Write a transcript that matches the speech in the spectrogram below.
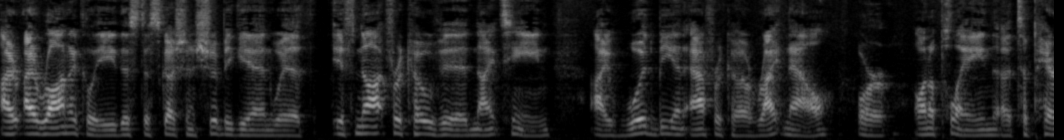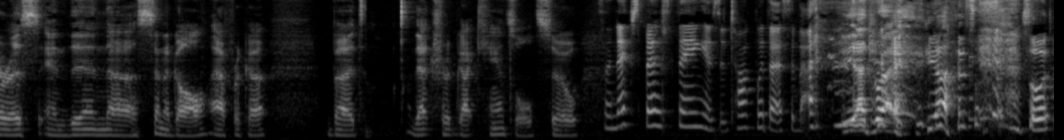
I- ironically, this discussion should begin with if not for COVID 19, I would be in Africa right now or on a plane uh, to Paris and then uh, Senegal, Africa. But that trip got canceled. So, so the next best thing is to talk with us about. It. yeah, that's right. yeah. So, so,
